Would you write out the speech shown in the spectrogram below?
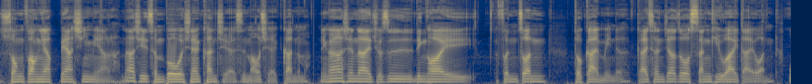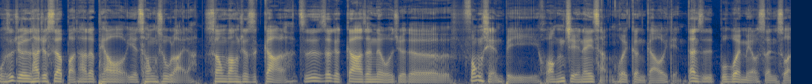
双方要变性命了。那其实陈波伟现在看起来是毛起来干的嘛？你看他现在就是另外粉专。都改名了，改成叫做三 QI 台湾。我是觉得他就是要把他的票也冲出来了，双方就是尬了。只是这个尬真的，我觉得风险比黄杰那一场会更高一点，但是不会没有胜算，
